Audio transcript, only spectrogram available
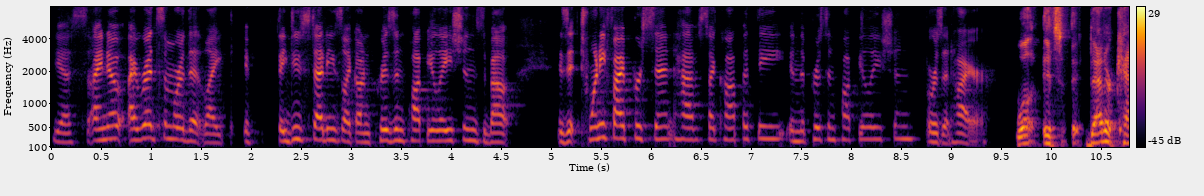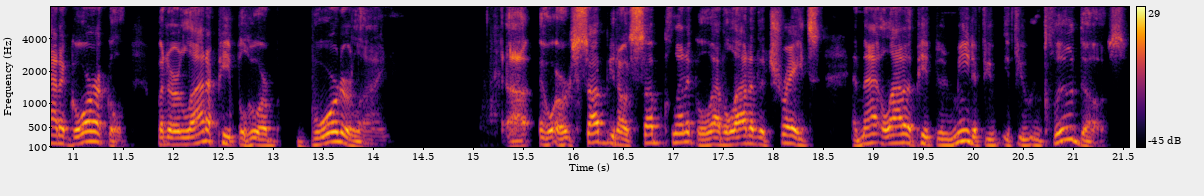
Yes, I know. I read somewhere that like if they do studies like on prison populations, about is it 25% have psychopathy in the prison population, or is it higher? Well, it's that are categorical, but there are a lot of people who are borderline uh, or sub, you know, subclinical have a lot of the traits and that a lot of the people you meet, if you if you include those,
